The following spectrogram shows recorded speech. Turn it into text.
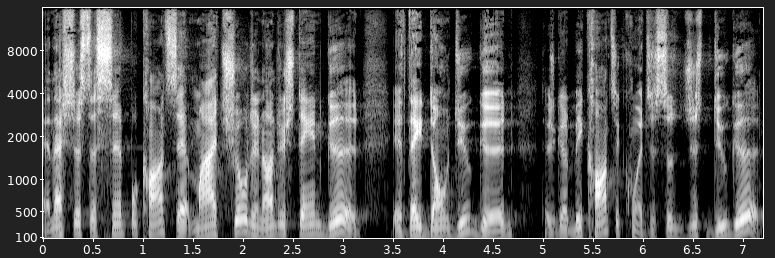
And that's just a simple concept. My children understand good. If they don't do good, there's going to be consequences. So just do good.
